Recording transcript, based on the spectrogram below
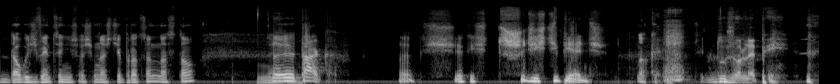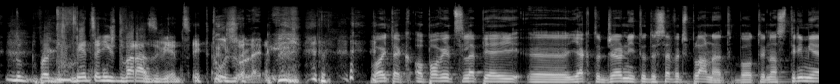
dałbyś więcej niż 18% na 100? Yy, tak. Jakieś, jakieś 35. Okej, okay. czyli dużo lepiej. No, więcej niż dwa razy więcej. Tak. Dużo lepiej. Wojtek, opowiedz lepiej, y, jak to Journey to the Savage Planet, bo ty na streamie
